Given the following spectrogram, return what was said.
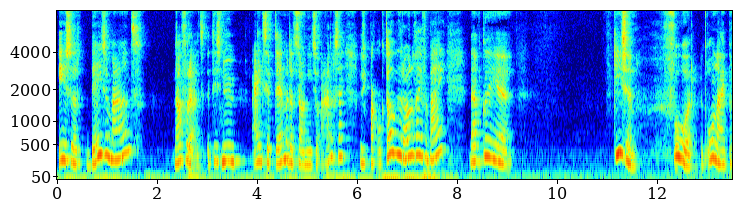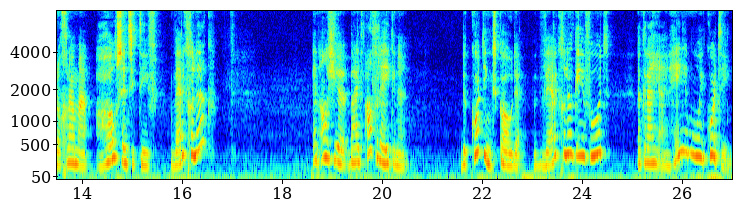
is er deze maand, nou vooruit, het is nu eind september, dat zou niet zo aardig zijn. Dus ik pak oktober er ook nog even bij. Dan kun je kiezen voor het online programma Hoogsensitief Werkgeluk. En als je bij het afrekenen de kortingscode werkgeluk invoert, dan krijg je een hele mooie korting.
